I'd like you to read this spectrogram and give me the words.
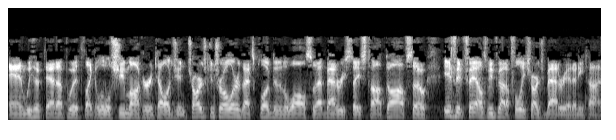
and we hook that up with like a little Schumacher intelligent charge controller that's plugged into the wall, so that battery stays topped off. So if it fails, we've got a fully charged battery at any time.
